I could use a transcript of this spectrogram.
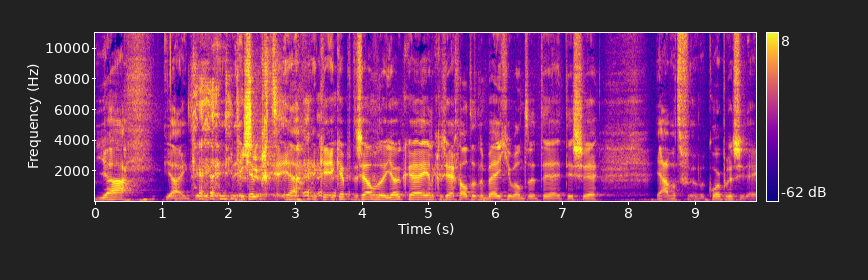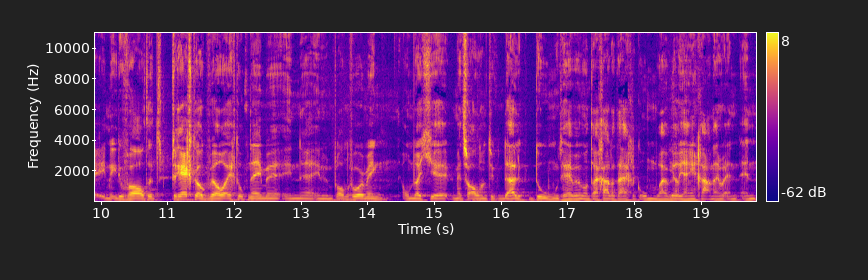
Ja, ja, ik, ik, ik, heb, ja ik, ik heb dezelfde jeuk eerlijk gezegd altijd een beetje. Want het, het is uh, ja, wat corporates in ieder geval altijd terecht ook wel echt opnemen in, uh, in hun planvorming. Omdat je met z'n allen natuurlijk een duidelijk doel moet hebben. Want daar gaat het eigenlijk om. Waar wil je heen gaan? En, en, en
